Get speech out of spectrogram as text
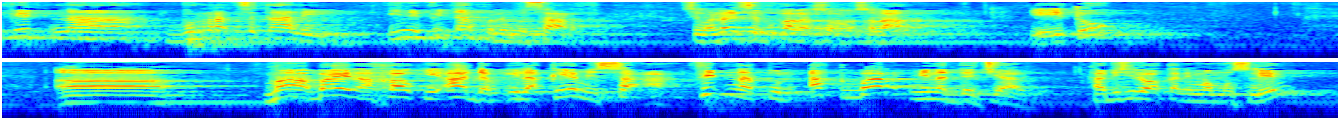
fitnah berat sekali. Ini fitnah paling besar. Sebenarnya disebutkan oleh SAW yaitu uh, ma baina khalqi Adam ila qiyamis sa'ah fitnatun akbar minad dajjal. Hadis diriwayatkan Imam Muslim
